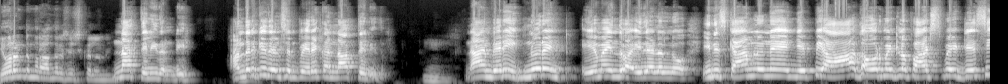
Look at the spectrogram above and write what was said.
ఎవరంటున్నారు ఆంధ్ర శశికళని? నాకు తెలియదండి అందరికీ తెలిసిన పేరే కానీ నాకు తెలియదు ఐఎమ్ వెరీ ఇగ్నోరెంట్ ఏమైందో ఐదేళ్ళలో? ఇన్ని స్కామ్లు ఉన్నాయని చెప్పి ఆ గవర్నమెంట్లో పార్టిసిపేట్ చేసి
